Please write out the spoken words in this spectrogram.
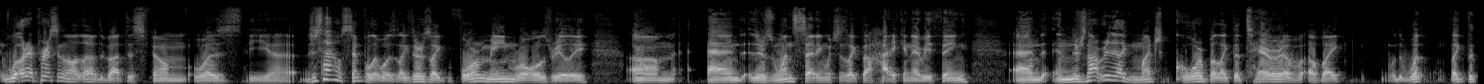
what I personally loved about this film was the uh, just how simple it was. Like there's like four main roles really, um, and there's one setting which is like the hike and everything, and and there's not really like much gore, but like the terror of, of like what like the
